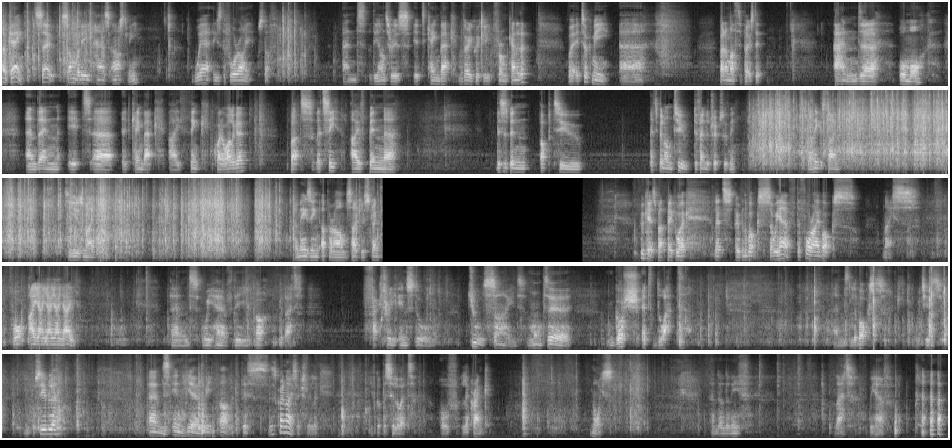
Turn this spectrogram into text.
Okay, so somebody has asked me where is the 4i stuff? And the answer is it came back very quickly from Canada, where it took me uh, about a month to post it, and uh, or more, and then it uh, it came back I think quite a while ago. But let's see. I've been uh, this has been up to it's been on two Defender trips with me. I think it's time to use my amazing upper arm cyclist strength. Who cares about the paperwork? Let's open the box. So we have the 4i box. Nice. 4 i i i i i. And we have the, oh, look at that. Factory install. Dual side. Monteur. Gauche et droite. And le box, which is impossible. And in here we, oh look at this, this is quite nice actually, look. You've got the silhouette of Le Crank. Nice. And underneath that we have a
